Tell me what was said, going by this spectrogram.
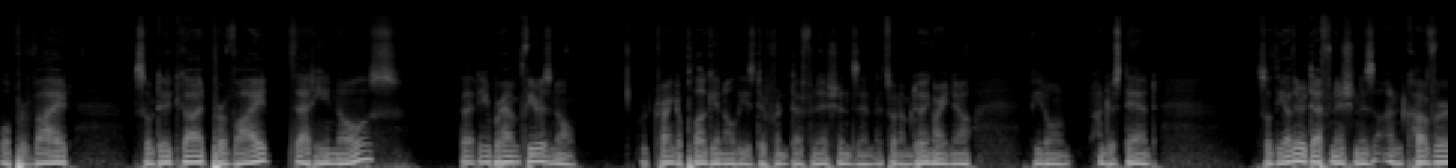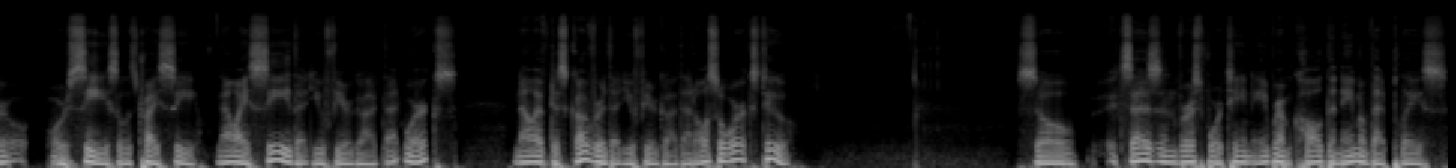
will provide. So, did God provide that He knows that Abraham fears? No. We're trying to plug in all these different definitions, and that's what I'm doing right now, if you don't understand. So, the other definition is uncover or see. So, let's try see. Now I see that you fear God. That works. Now I've discovered that you fear God. That also works too. So, it says in verse 14 Abram called the name of that place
